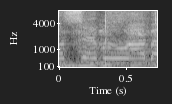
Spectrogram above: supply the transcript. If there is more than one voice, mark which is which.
Speaker 1: Nós somos a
